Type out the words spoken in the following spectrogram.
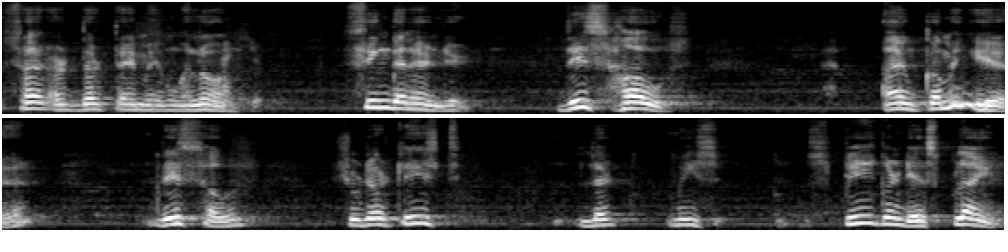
Sir, at that time I am alone, single-handed. This house, I am coming here, this house should at least let me speak and explain.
